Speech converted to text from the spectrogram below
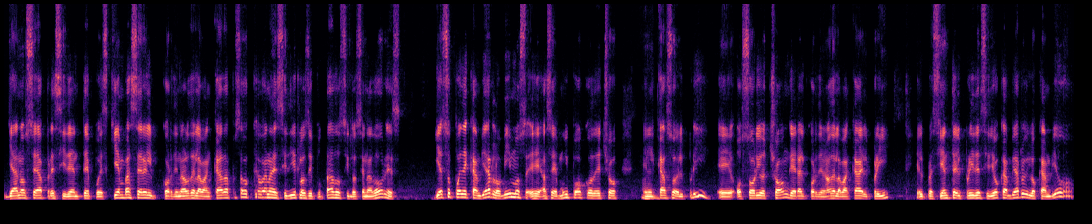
ya no sea presidente, pues ¿quién va a ser el coordinador de la bancada? Pues algo que van a decidir los diputados y los senadores. Y eso puede cambiar, lo vimos eh, hace muy poco, de hecho, en el caso del PRI. Eh, Osorio Chong era el coordinador de la bancada del PRI, el presidente del PRI decidió cambiarlo y lo cambió.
